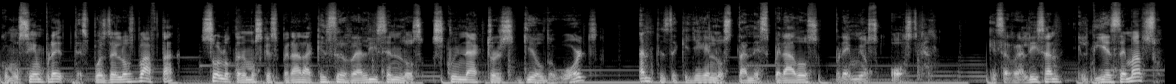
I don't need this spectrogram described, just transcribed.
como siempre, después de los BAFTA, solo tenemos que esperar a que se realicen los Screen Actors Guild Awards antes de que lleguen los tan esperados premios Oscar, que se realizan el 10 de marzo.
